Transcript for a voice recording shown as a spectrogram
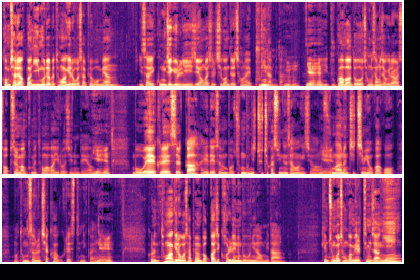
검찰이 확보한 이 무렵의 통화 기록을 살펴보면 이 사이 공직윤리지원관실 직원들의 전화에 불이 납니다. 예. 이 누가 봐도 정상적이라 할 수 없을 만큼의 통화가 이루어지는데요. 예. 뭐 왜 그랬을까에 대해서는 뭐 충분히 추측할 수 있는 상황이죠. 예. 수많은 지침이 오가고 뭐 동선을 체크하고 그랬을 테니까요. 네. 그런데 통화 기록을 살펴보면 몇 가지 걸리는 부분이 나옵니다. 김충곤 점검 1팀장이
